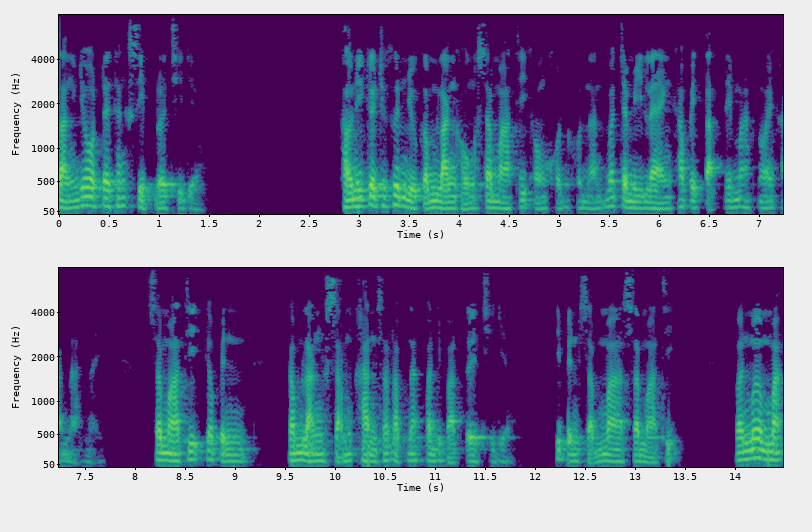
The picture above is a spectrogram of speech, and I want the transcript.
สังโยชน์ได้ทั้งสิบเลยทีเดียว คราวนี้ก็จะขึ้นอยู่กำลังของสมาธิของคนคนนั้น ว่าจะมีแรงเข้าไปตัดได้มากน้อยขนาดไหน สมาธิก็เป็นกำลังสำคัญสำหรับนักปฏิบัติเลยทีเดียว ที่เป็นสัมมาสมาธิมันเมื่อมัก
